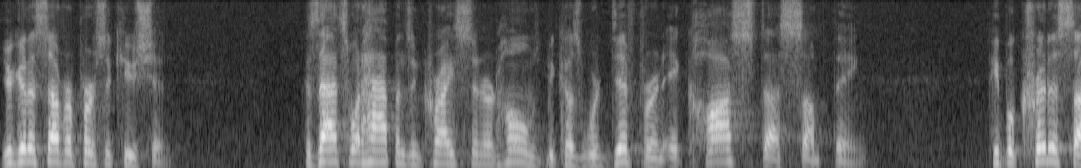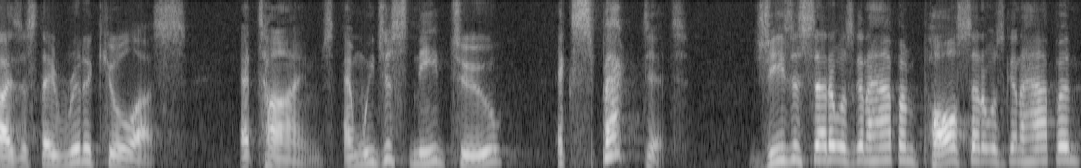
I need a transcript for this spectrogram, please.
you're going to suffer persecution. Because that's what happens in Christ centered homes because we're different. It costs us something. People criticize us, they ridicule us at times, and we just need to expect it. Jesus said it was going to happen, Paul said it was going to happen.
